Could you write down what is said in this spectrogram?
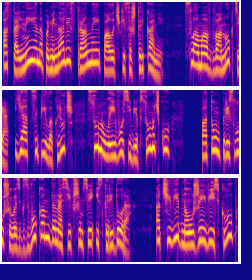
Остальные напоминали странные палочки со штырьками – Сломав два ногтя, я отцепила ключ, сунула его себе в сумочку, потом прислушалась к звукам, доносившимся из коридора. Очевидно, уже весь клуб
